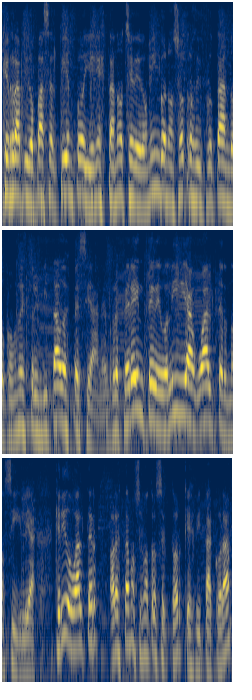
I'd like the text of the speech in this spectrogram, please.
Qué rápido pasa el tiempo y en esta noche de domingo nosotros disfrutando con nuestro invitado especial, el referente de Bolivia, Walter Nosiglia. Querido Walter, ahora estamos en otro sector que es Bitácora.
